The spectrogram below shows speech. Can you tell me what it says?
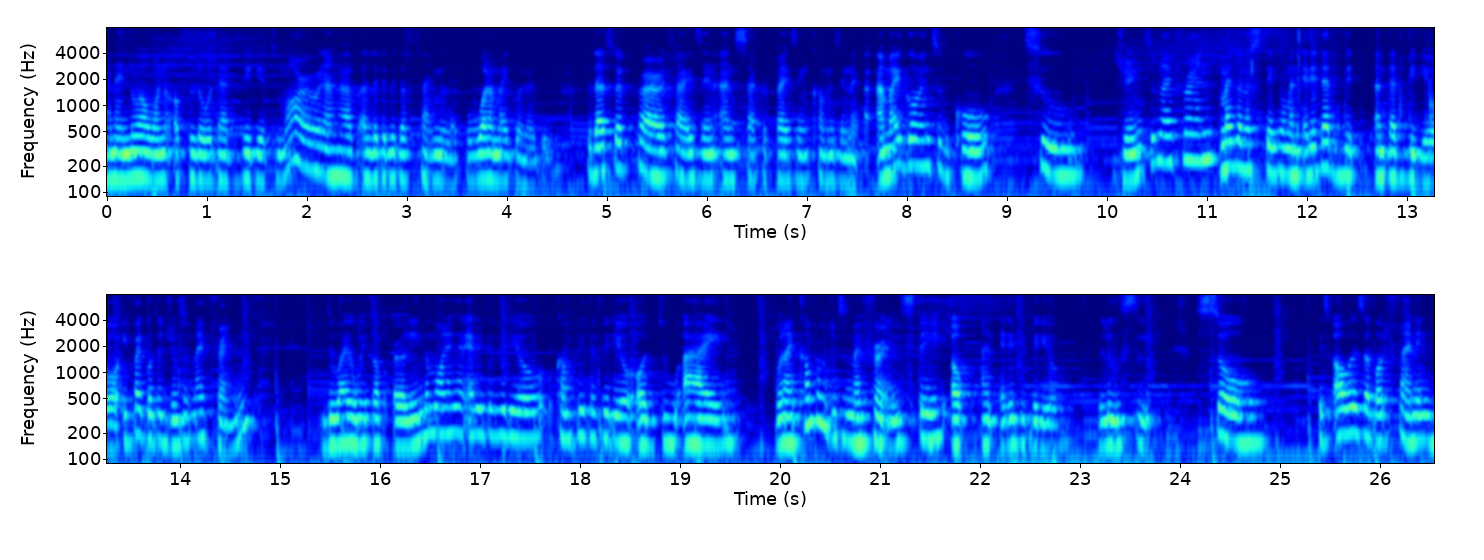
And I know I want to upload that video tomorrow and I have a little bit of time left. What am I going to do? So that's where prioritizing and sacrificing comes in. Am I going to go to drinks with my friend, am I gonna stay home and edit that and that video? If I go to drinks with my friend, do I wake up early in the morning and edit the video, complete the video, or do I, when I come from drinks with my friends, stay up and edit the video, sleep? So it's always about finding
